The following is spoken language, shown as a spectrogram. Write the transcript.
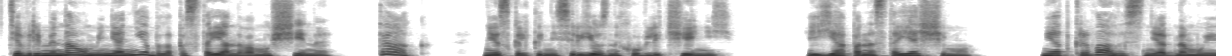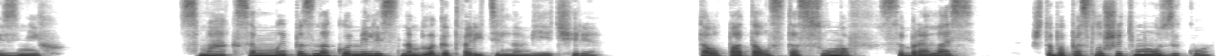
В те времена у меня не было постоянного мужчины. Так, несколько несерьезных увлечений. И я по-настоящему не открывалась ни одному из них. С Максом мы познакомились на благотворительном вечере. Толпа толстосумов собралась, чтобы послушать музыку,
